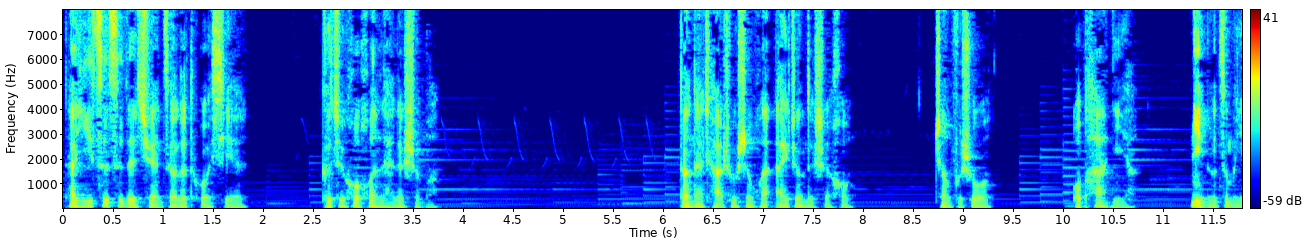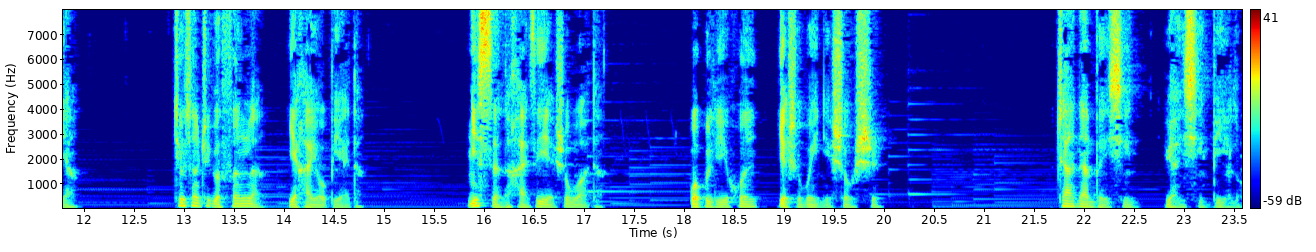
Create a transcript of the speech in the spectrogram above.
她一次次的选择了妥协，可最后换来了什么？当她查出身患癌症的时候，丈夫说：“我怕你呀，你能怎么样？就算这个分了，也还有别的。你死了，孩子也是我的，我不离婚也是为你收尸。”渣男本性原形毕露，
